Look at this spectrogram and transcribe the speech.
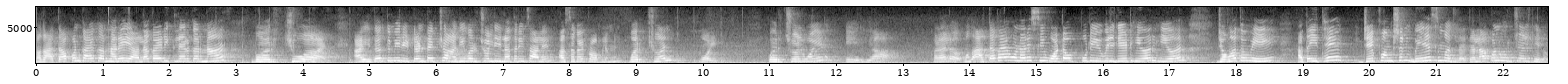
मग आता आपण काय करणार आहे? याला काय डिक्लेअर करणार? व्हर्च्युअल आयदर तुम्ही रिटर्न टाईपच्या आधी व्हर्च्युअल लिहिला तरी चालेल असं काही प्रॉब्लेम नाही. Virtual void virtual void area कळालं? मग आता काय होणार आहे? See what output you will get here here जेव्हा तुम्ही आता इथे जे फंक्शन बेसमधलं आहे त्याला आपण व्हर्च्युअल केलं.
